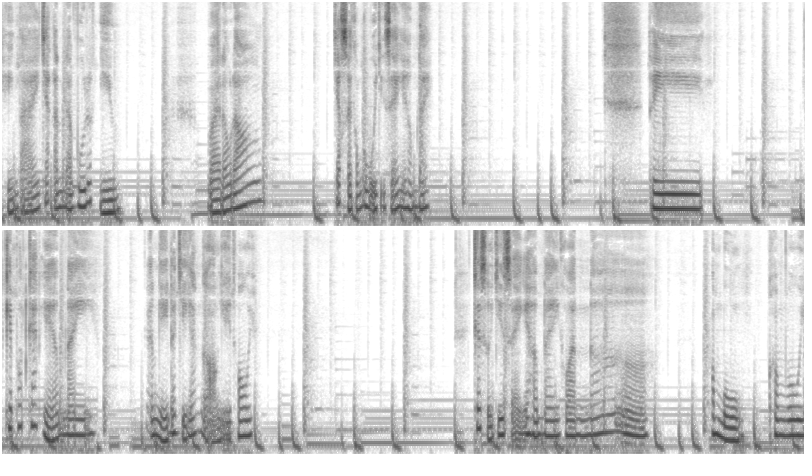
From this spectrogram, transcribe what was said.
hiện tại chắc anh đã vui rất nhiều. Và đâu đó chắc sẽ không có buổi chia sẻ ngày hôm nay. Thì cái podcast ngày hôm nay, anh nghĩ nó chỉ ngắn gọn vậy thôi. Cái sự chia sẻ ngày hôm nay của anh nó ờ, không buồn, không vui.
